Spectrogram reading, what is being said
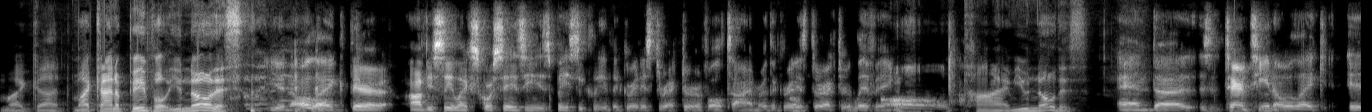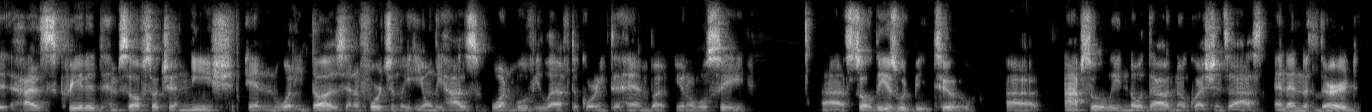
My God, my kind of people, you know this. you know, like they're obviously like Scorsese is basically the greatest director of all time, or the greatest oh, director living all time. You know this and uh, Tarantino like it has created himself such a niche in what he does, and unfortunately, he only has one movie left, according to him. But you know, we'll see. Uh, so these would be two, uh, absolutely no doubt, no questions asked. And then the mm-hmm. third,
